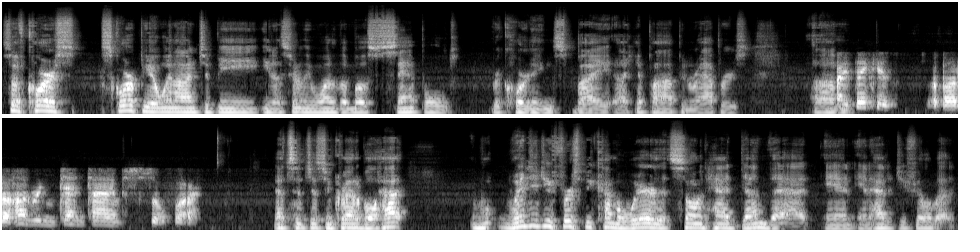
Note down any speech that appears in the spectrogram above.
So of course, Scorpio went on to be, you know, certainly one of the most sampled recordings by uh, hip hop and rappers. Um, I think it's about 110 times so far. That's just incredible. How, when did you first become aware that someone had done that, and and how did you feel about it?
